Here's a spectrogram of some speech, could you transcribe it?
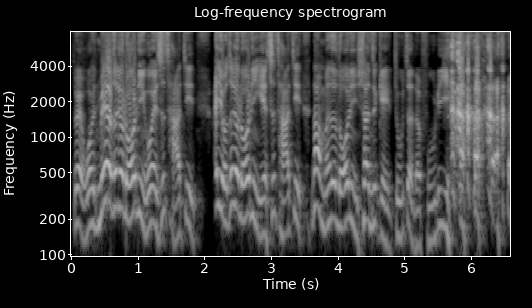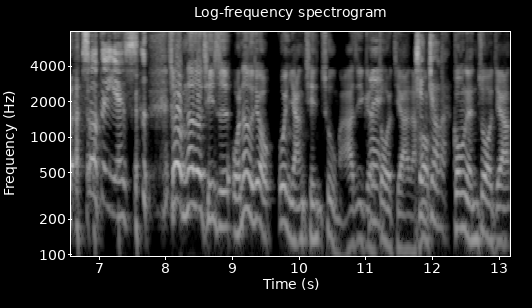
对我没有这个裸女，我也是查禁；哎，有这个裸女也是查禁。那我们的裸女算是给读者的福利、说的也是。所以我们那时候其实我那时候就有问杨清处嘛，他是一个哎作家，然后工人作家，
